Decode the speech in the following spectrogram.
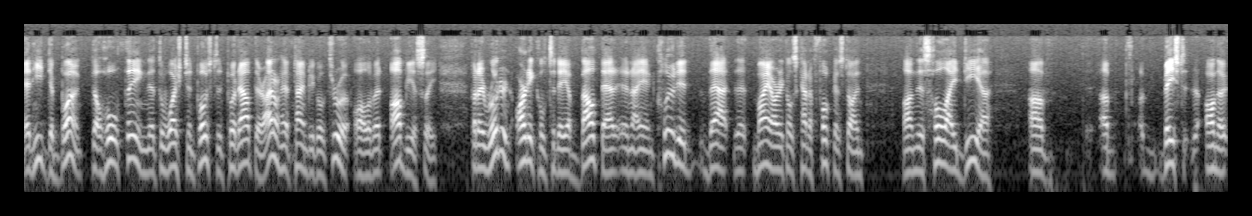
and he debunked the whole thing that the Washington Post had put out there. I don't have time to go through it, all of it, obviously, but I wrote an article today about that, and I included that. That my article is kind of focused on on this whole idea of of based on the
